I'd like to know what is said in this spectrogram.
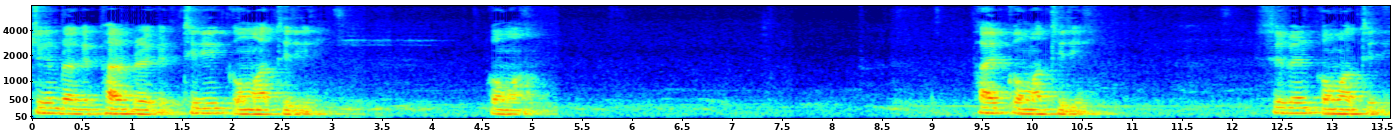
Second bracket first bracket three comma three comma five comma three seven comma three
